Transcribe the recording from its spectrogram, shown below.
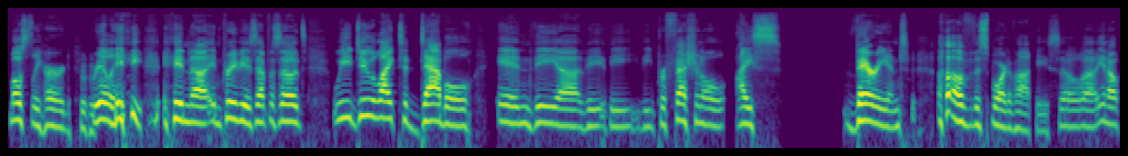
mostly heard, really, in uh, in previous episodes, we do like to dabble in the uh, the the the professional ice variant of the sport of hockey. So uh, you know,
